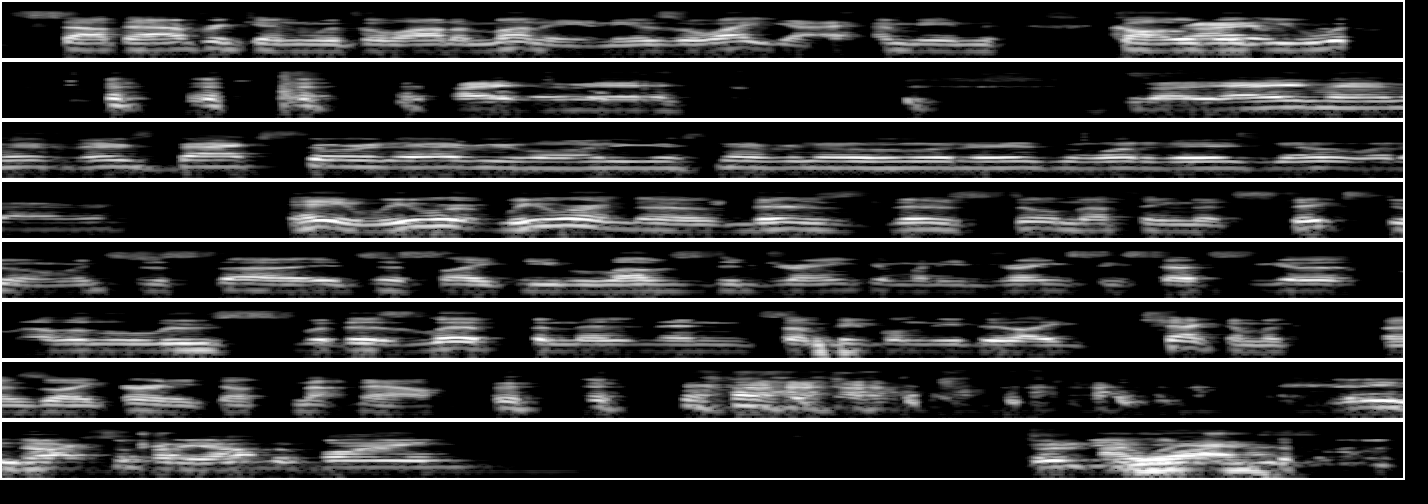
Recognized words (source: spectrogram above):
South African with a lot of money, and he was a white guy. I mean, call it what you will. Right? I mean, but hey, man, there's backstory to everyone. You just never know who it is and what it is. You know, whatever. Hey, we were we weren't. Uh, there's there's still nothing that sticks to him. It's just uh, it's just like he loves to drink, and when he drinks, he starts to get a little loose with his lip, and then and some people need to like check him. I was like, Ernie, not now. Did he knock somebody out in the plane? Who did he I Yes. wouldn't,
